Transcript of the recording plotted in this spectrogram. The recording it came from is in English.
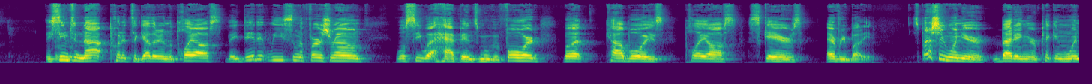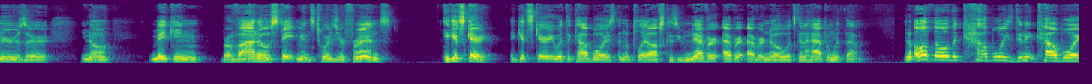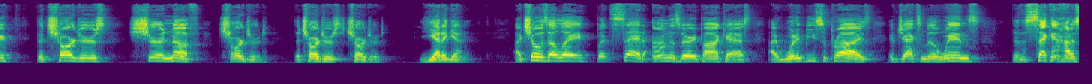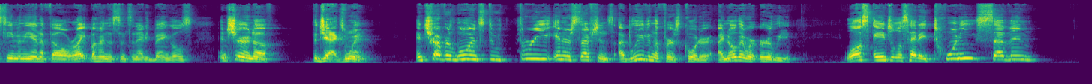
they seem to not put it together in the playoffs. They did at least in the first round. We'll see what happens moving forward, but Cowboys playoffs scares everybody. Especially when you're betting or picking winners or, you know, making bravado statements towards your friends. It gets scary. It gets scary with the Cowboys in the playoffs because you never, ever, ever know what's going to happen with them. And although the Cowboys didn't cowboy, the Chargers, sure enough, chargered. The Chargers chargered yet again. I chose LA, but said on this very podcast I wouldn't be surprised if Jacksonville wins. They're the second hottest team in the NFL, right behind the Cincinnati Bengals. And sure enough, the Jags win. And Trevor Lawrence threw three interceptions, I believe, in the first quarter. I know they were early. Los Angeles had a 27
